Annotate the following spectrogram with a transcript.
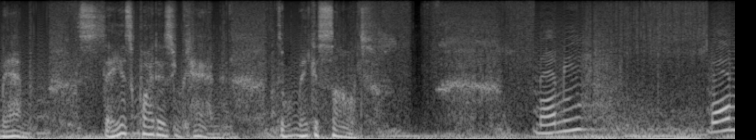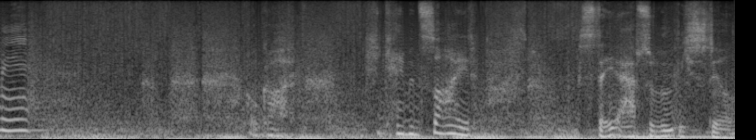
Ma'am, stay as quiet as you can. Don't make a sound. Mommy? Mommy? Oh god. He came inside. Stay absolutely still.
